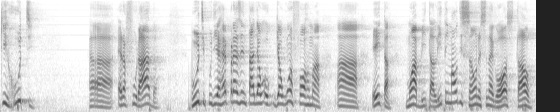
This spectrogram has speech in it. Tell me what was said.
que Ruth ah, era furada, Ruth podia representar de, de alguma forma a, eita, Moabita ali tem maldição nesse negócio tal.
